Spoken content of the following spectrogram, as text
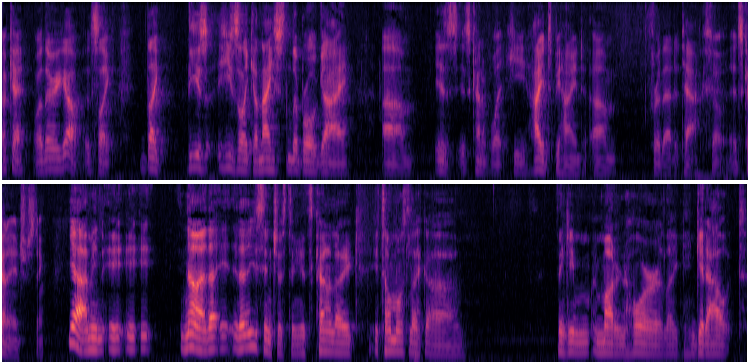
Okay, well there you go. It's like like these. He's like a nice liberal guy. Um, is is kind of what he hides behind um, for that attack. So it's kind of interesting. Yeah, I mean, it, it, it, no, that that is interesting. It's kind of like it's almost like uh, thinking in modern horror, like Get Out.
